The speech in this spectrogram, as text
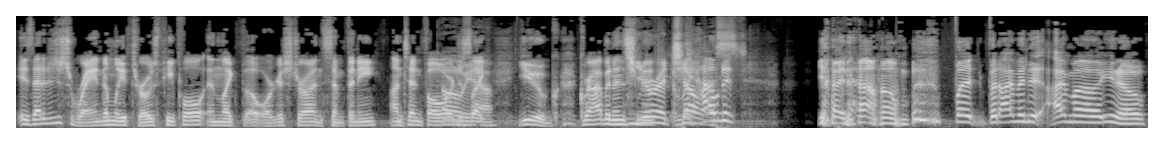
is that it just randomly throws people in like the orchestra and symphony on ten forward, Oh, just yeah. like you g- grab an instrument. You're a I'm like, how did? Yeah, I know. but but I'm an I'm a you know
